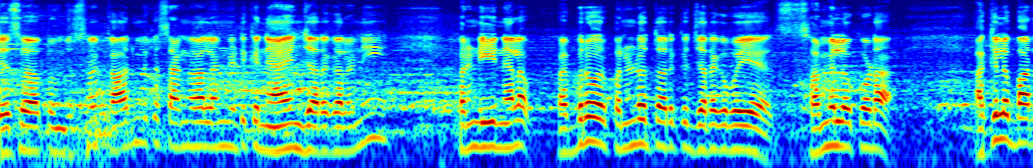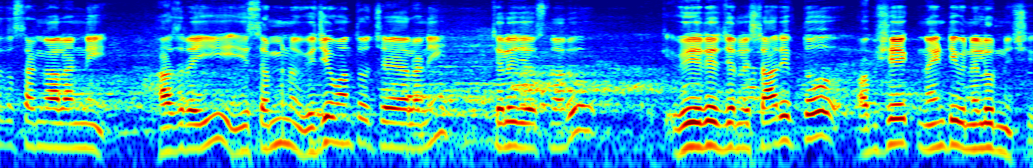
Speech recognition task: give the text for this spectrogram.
దేశవ్యాప్తంగా చూసుకున్న కార్మిక సంఘాలన్నిటికీ న్యాయం జరగాలని పన్నెండు ఈ నెల ఫిబ్రవరి పన్నెండో తారీఖు జరగబోయే సమ్మెలో కూడా అఖిల భారత సంఘాలన్నీ హాజరయ్యి ఈ సమ్మెను విజయవంతం చేయాలని తెలియజేస్తున్నారు. వీరి జర్నలిస్ట్ ఆరిఫ్తో అభిషేక్ నైన్టీవీ నెల్లూరు నుంచి.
